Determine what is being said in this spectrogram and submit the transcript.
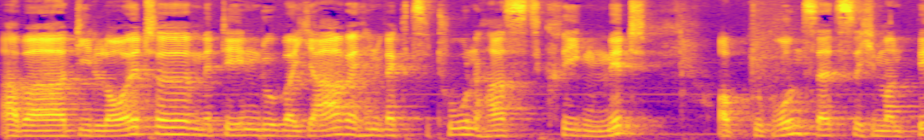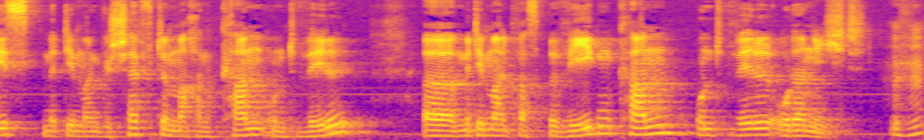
Aber die Leute, mit denen du über Jahre hinweg zu tun hast, kriegen mit, ob du grundsätzlich jemand bist, mit dem man Geschäfte machen kann und will, äh, mit dem man etwas bewegen kann und will oder nicht. Mhm.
